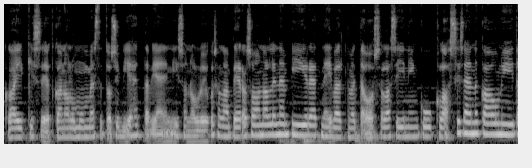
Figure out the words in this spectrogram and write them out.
kaikissa, jotka on ollut mun mielestä tosi viehättäviä, niin niissä on ollut joku sellainen persoonallinen piirre, että ne ei välttämättä ole sellaisia niin kuin klassisen kauniita.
